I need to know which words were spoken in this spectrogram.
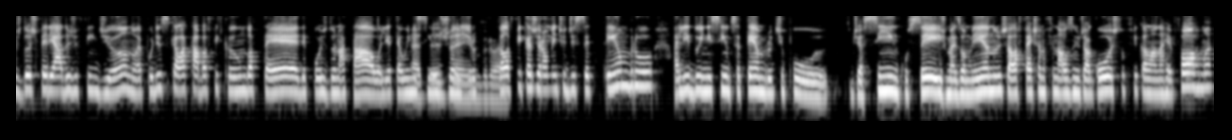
os dois feriados de fim de ano, é por isso que ela acaba ficando até depois do Natal, ali até o início é de janeiro. Então, é. ela fica geralmente de setembro, ali do início de setembro, tipo dia 5, 6, mais ou menos. Ela fecha no finalzinho de agosto, fica lá na reforma,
